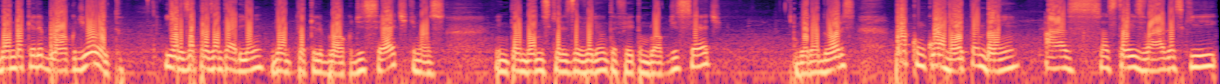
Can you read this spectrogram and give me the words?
dentro daquele bloco de oito. E eles apresentariam dentro daquele bloco de sete, que nós entendemos que eles deveriam ter feito um bloco de sete vereadores, para concorrer também às, às três vagas que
